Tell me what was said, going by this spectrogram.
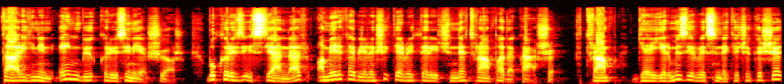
tarihinin en büyük krizini yaşıyor. Bu krizi isteyenler Amerika Birleşik Devletleri içinde Trump'a da karşı. Trump, G20 zirvesindeki çıkışı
